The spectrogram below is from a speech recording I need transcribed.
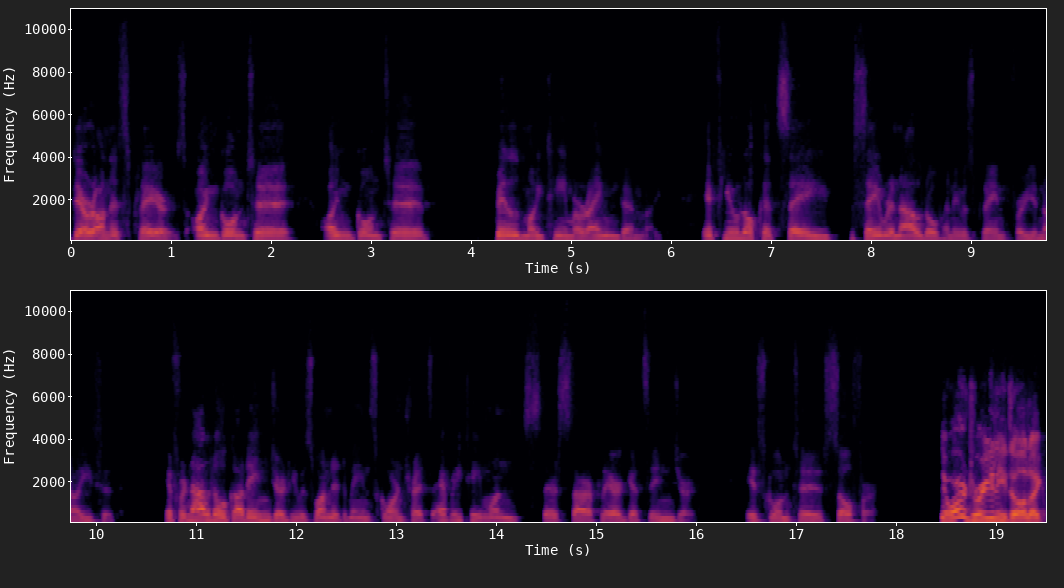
They're honest players. I'm going to, I'm going to build my team around them. Like, if you look at say say Ronaldo when he was playing for United, if Ronaldo got injured, he was one of the main scoring threats. Every team once their star player gets injured is going to suffer. They weren't really though. Like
